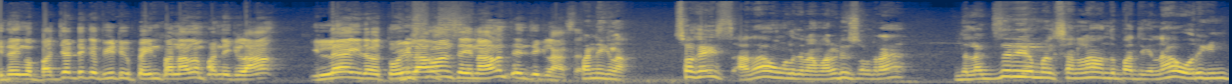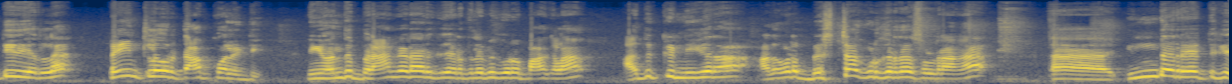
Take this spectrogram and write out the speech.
இதை எங்க பட்ஜெட்டுக்கு வீட்டுக்கு பெயிண்ட் பண்ணாலும் பண்ணிக்கலாம். இல்ல இதை தொழிலாவும் செய்யனாலும் செஞ்சுக்கலாம் சார். பண்ணிக்கலாம். ஸோ கைஸ் அதான் உங்களுக்கு நான் மறுபடியும் சொல்கிறேன் இந்த லக்ஸரி எமல்ஷன்லாம் வந்து பார்த்தீங்கன்னா ஒரு இன்டீரியரில் பெயிண்டில் ஒரு டாப் குவாலிட்டி. நீங்கள் வந்து பிராண்டடாக இருக்கிற இடத்துல போய் கூட பார்க்கலாம். அதுக்கு நிகராக அதோட பெஸ்ட்டாக கொடுக்குறதா சொல்கிறாங்க இந்த ரேட்டுக்கு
